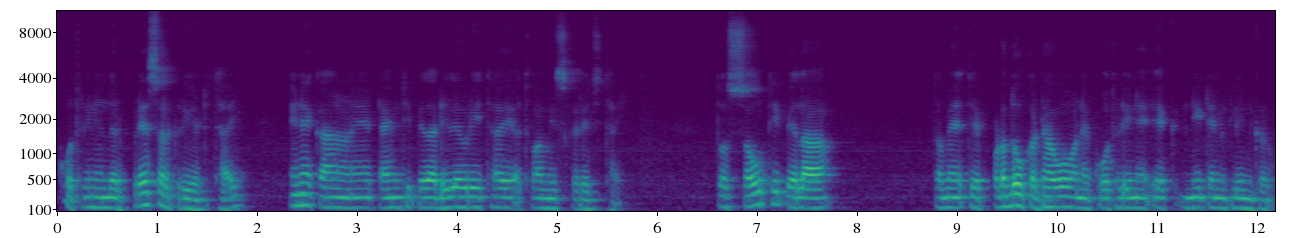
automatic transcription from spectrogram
કોથળીની અંદર પ્રેશર ક્રિએટ થાય, એને કારણે ટાઈમથી પહેલાં ડિલિવરી થાય અથવા મિસકરેજ થાય. તો સૌથી પહેલાં તમે તે પડદો કઢાવો અને કોથળીને એક નીટ એન્ડ ક્લીન કરો.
